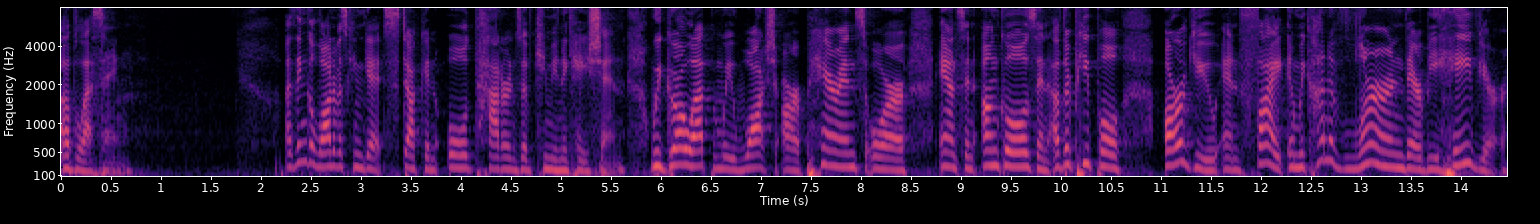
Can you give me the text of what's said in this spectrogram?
a blessing. I think a lot of us can get stuck in old patterns of communication. We grow up and we watch our parents or aunts and uncles and other people argue and fight, and we kind of learn their behavior.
